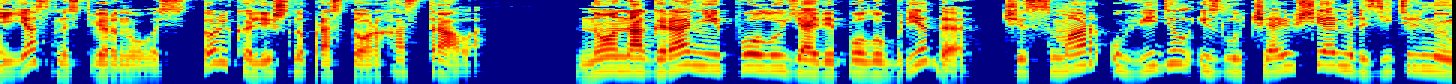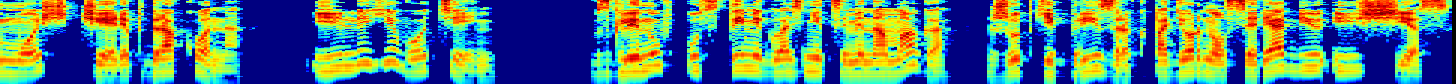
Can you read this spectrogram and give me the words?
и ясность вернулась только лишь на просторах астрала. Но на грани полуяви-полубреда Чесмар увидел излучающий омерзительную мощь череп дракона или его тень. Взглянув пустыми глазницами на мага, жуткий призрак подернулся рябью и исчез,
